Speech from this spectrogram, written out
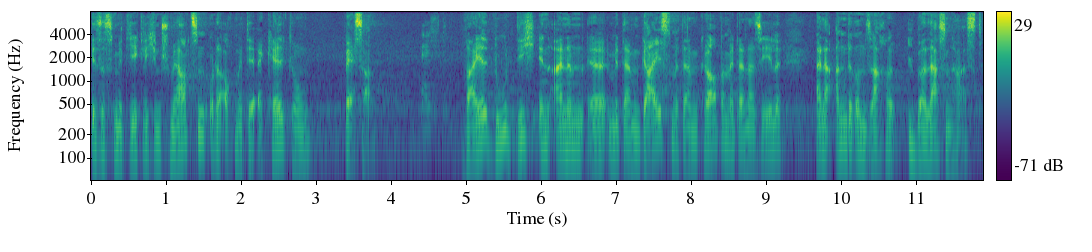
ist es mit jeglichen Schmerzen oder auch mit der Erkältung besser. Echt? Weil du dich in einem, äh, mit deinem Geist, mit deinem Körper, mit deiner Seele einer anderen Sache überlassen hast.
